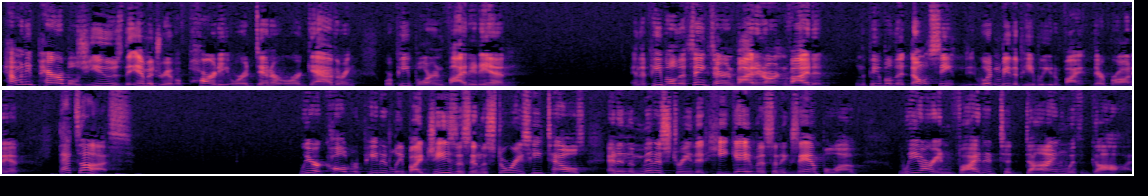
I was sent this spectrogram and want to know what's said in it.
How many parables use the imagery of a party or a dinner or a gathering where people are invited in? And the people that think they're invited aren't invited. And the people that don't seem wouldn't be the people you'd invite, they're brought in. That's us. We are called repeatedly by Jesus in the stories he tells and in the ministry that he gave us an example of. We are invited to dine with God.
